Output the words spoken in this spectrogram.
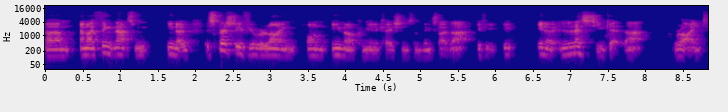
Um, and i think that's you know especially if you're relying on email communications and things like that if you you know unless you get that right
